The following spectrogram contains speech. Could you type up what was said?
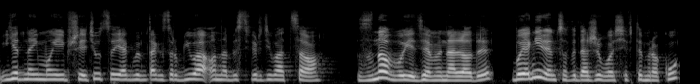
jednej mojej przyjaciółce, jakbym tak zrobiła, ona by stwierdziła, co? Znowu jedziemy na lody, bo ja nie wiem, co wydarzyło się w tym roku,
